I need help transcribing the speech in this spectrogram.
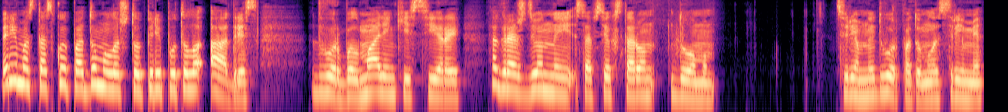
Рима с тоской подумала, что перепутала адрес. Двор был маленький, серый, огражденный со всех сторон домом. «Тюремный двор», — подумалась Риме.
